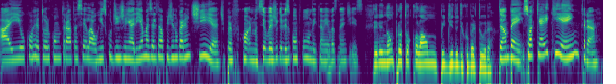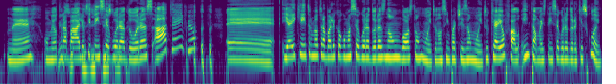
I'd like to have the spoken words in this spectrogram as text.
Aí o corretor contrata, sei lá, o risco de engenharia, mas ele estava pedindo garantia de performance. Eu vejo que eles confundem também Uhum. bastante isso. Se ele não protocolar um pedido de cobertura. Também. Só que aí que entra, né, o meu trabalho que tem existe isso seguradoras. Ah, tem, viu? É, E aí que entra o meu trabalho que algumas seguradoras não gostam muito, não simpatizam muito. Que aí eu falo, então, mas tem seguradora que exclui.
